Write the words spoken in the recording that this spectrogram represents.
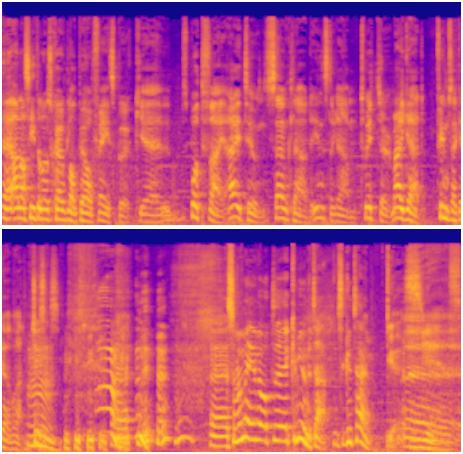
Eh, annars hittar ni oss självklart på Facebook, eh, Spotify, iTunes, Soundcloud, Instagram, Twitter, my god. Filmsnack överallt. Mm. Jesus. Eh, eh, så var med i vårt eh, community. It's a good time. Yes. Eh, Yes.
